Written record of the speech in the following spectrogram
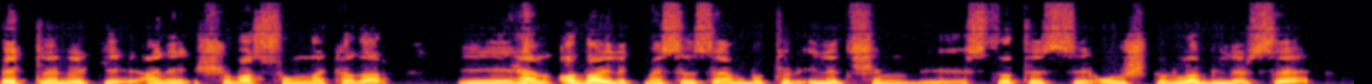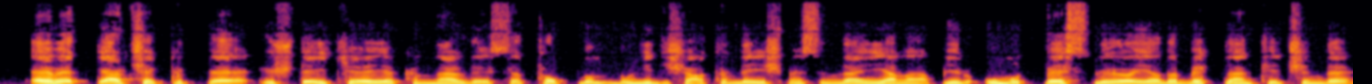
beklenir ki hani Şubat sonuna kadar e, hem adaylık meselesi hem bu tür iletişim e, stratejisi oluşturulabilirse evet gerçeklikte üçte ikiye yakın neredeyse toplum bu gidişatın değişmesinden yana bir umut besliyor ya da beklenti içinde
